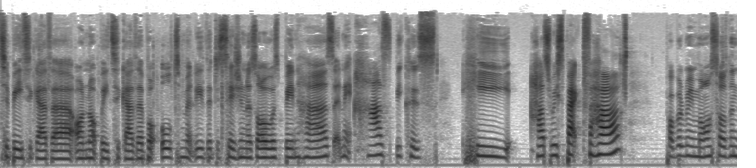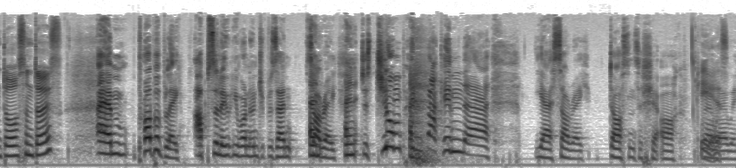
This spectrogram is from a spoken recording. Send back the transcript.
to be together or not be together, but ultimately the decision has always been hers, and it has because he has respect for her, probably more so than Dawson does. Um, probably, absolutely, one hundred percent. Sorry, and- just jumping back in there. Yeah, sorry. Dawson's a shit arc. He Where is. were we?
